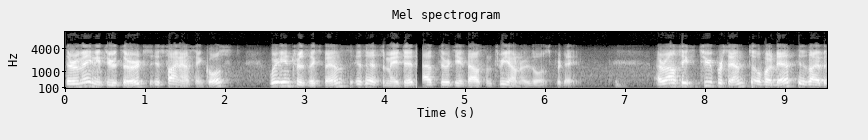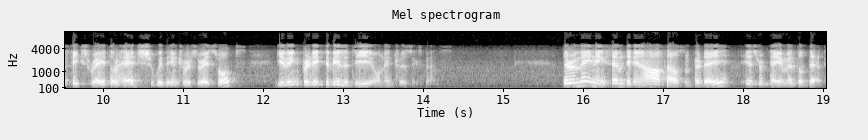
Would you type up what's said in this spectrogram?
The remaining two-thirds is financing cost, where interest expense is estimated at $13,300 per day. Around 62% of our debt is either fixed rate or hedged with interest rate swaps, giving predictability on interest expense. The remaining 17,500 per day is repayment of debt.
